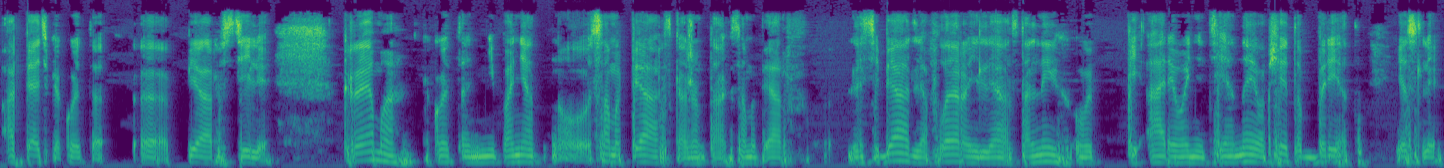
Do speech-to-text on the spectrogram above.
опять какой-то э, пиар в стиле Крема, какой-то непонятный, ну, самопиар, скажем так, самопиар для себя, для Флера и для остальных, выпиаривание TNA, вообще это бред, если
